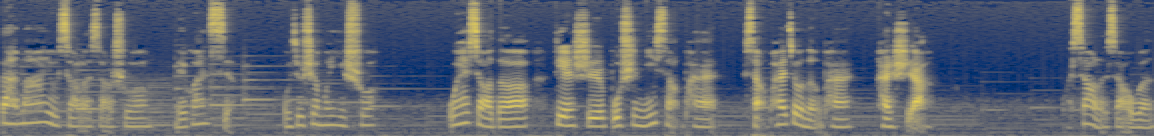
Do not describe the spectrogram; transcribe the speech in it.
大妈又笑了笑，说：“没关系，我就这么一说。我也晓得电视不是你想拍想拍就能拍，还是啊？”我笑了笑，问：“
